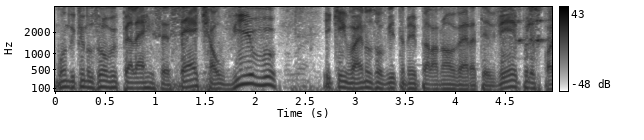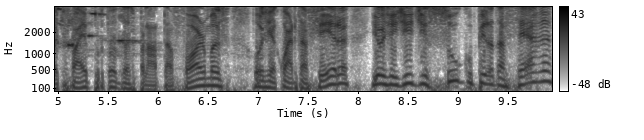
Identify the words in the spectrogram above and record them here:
mundo que nos ouve pela RC7 ao vivo e quem vai nos ouvir também pela Nova Era TV, pelo Spotify, por todas as plataformas. Hoje é quarta-feira e hoje é dia de suco Pira da Serra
